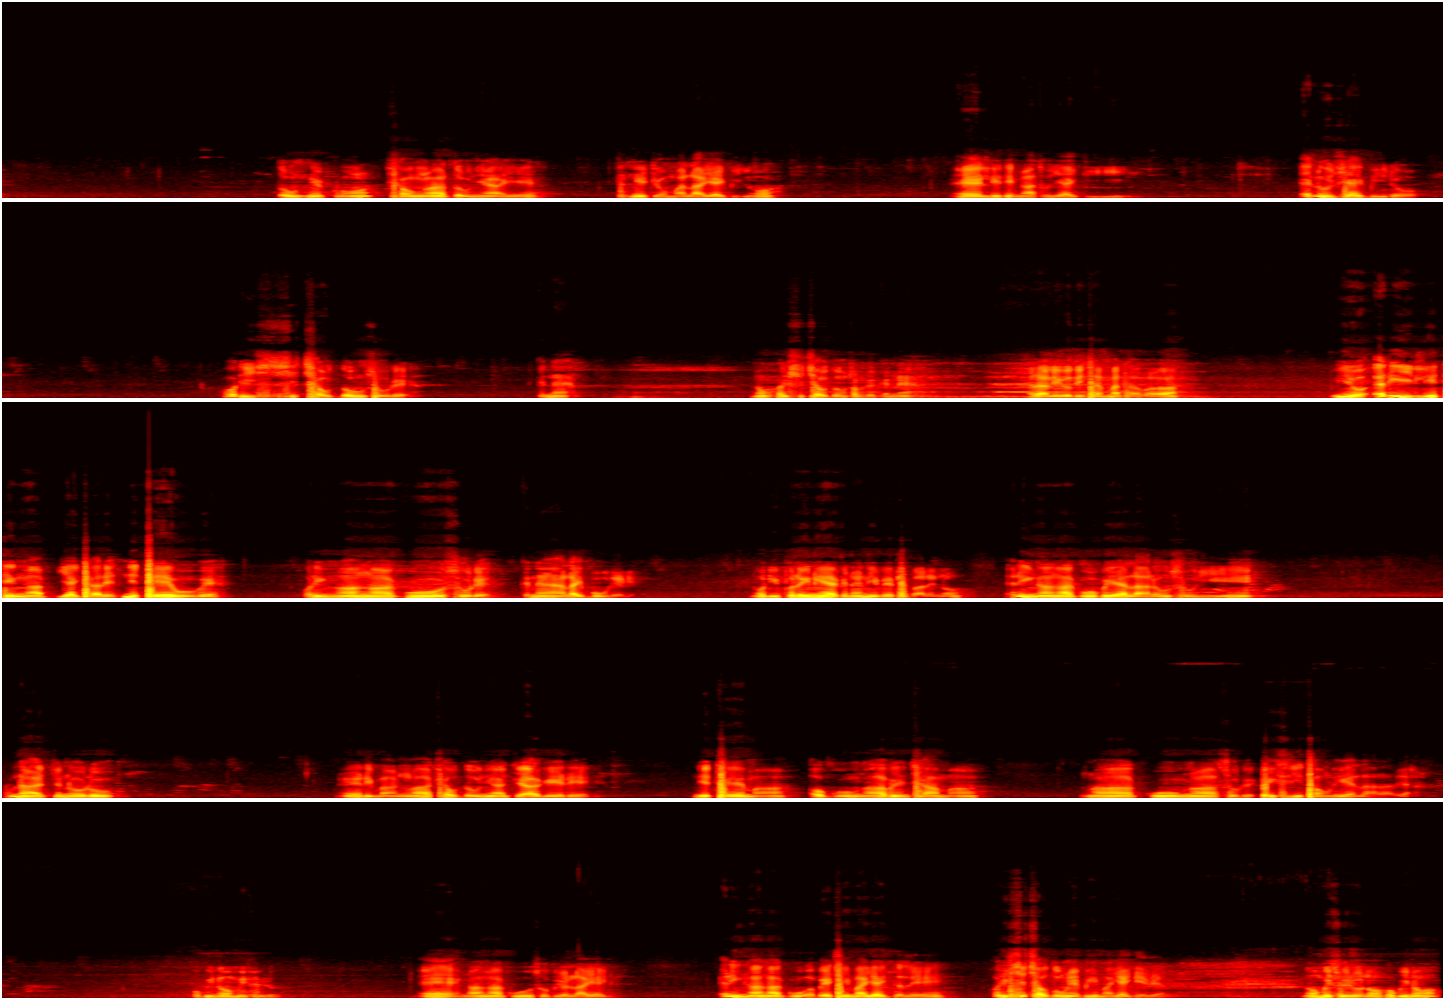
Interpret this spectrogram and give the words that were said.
3နှစ်ခွန်653ညရဲ့ တစ်နှစ်ကျော်မှလာရိုက်ပြီနော်အဲလေးတင်ငါဆိုရိုက်ပြီအဲ့လိုရိုက်ပြီးတော့ဟောဒီ863ဆိုတဲ့ကနန်းနော်ဟော863ဆိုတဲ့ကနန်းအဲ့ဒါလေးကိုသိချမှတ်ထားပါပြီးတော့အဲ့ဒီ4.5ရိုက်ထားတဲ့နှစ်သေးကိုပဲဟောဒီ959ဆိုတဲ့ကနန်းလိုက်ပို့တယ် ကြနော်ဒီဖရိန်ရဲ့ကနန်းနေပဲဖြစ်ပါတယ်နော်အဲ့ဒီ959ဘယ်ရလာတော့ဆိုရင်ခုနကျွန်တော်တို့အဲဒီမှာ963ညကြာခဲ့တဲ့နှစ်ထဲမှာအောက်ကို9ပင်ချားမှာ995ဆိုတဲ့ထိပ်စီးထောင်လေးရလာတာဗျဟုတ်ပြီနော်မိတ်ဆွေတို့အဲ959ဆိုပြီးတော့လာရိုက်တယ် အဲ့ဒီ959ကဘယ်ချိန်မှရိုက်တယ်လဲဟောဒီ663ရဲ့ဘေးမှာရိုက်တယ်ဗျနော်မိတ်ဆွေတို့နော်ဟုတ်ပြီနော်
